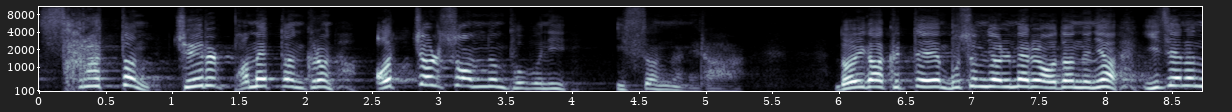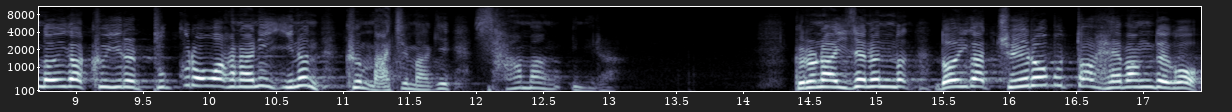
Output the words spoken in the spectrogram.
살았던 죄를 범했던 그런 어쩔 수 없는 부분이 있었느니라. 너희가 그때 무슨 열매를 얻었느냐? 이제는 너희가 그 일을 부끄러워하나니 이는 그 마지막이 사망이니라. 그러나 이제는 너희가 죄로부터 해방되고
